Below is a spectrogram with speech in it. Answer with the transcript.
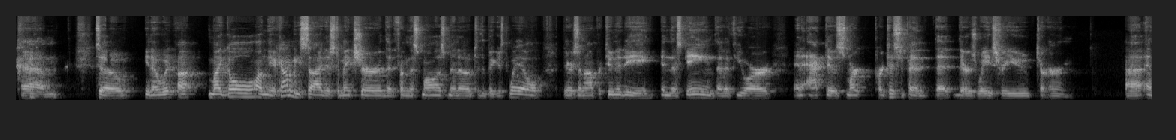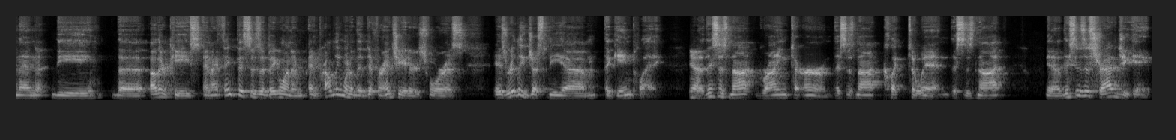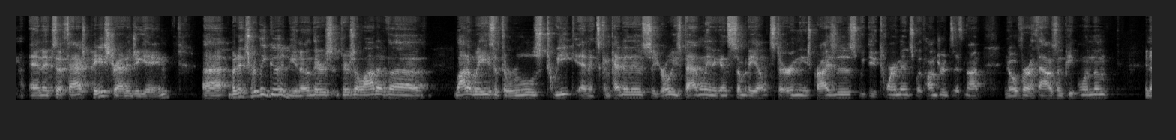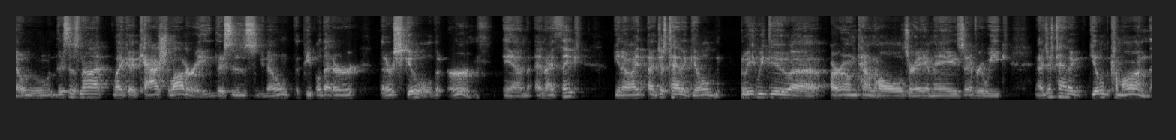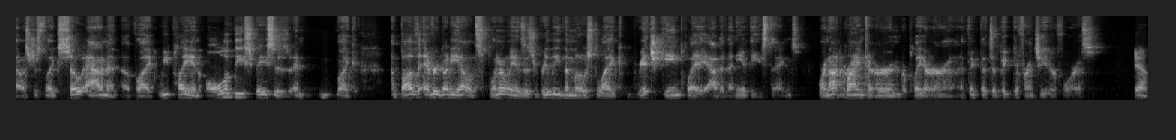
Um, so you know, uh, my goal on the economy side is to make sure that from the smallest minnow to the biggest whale, there's an opportunity in this game that if you are an active, smart participant, that there's ways for you to earn. Uh, and then the the other piece, and I think this is a big one, and, and probably one of the differentiators for us is really just the um, the gameplay. Yeah, you know, this is not grind to earn. This is not click to win. This is not, you know, this is a strategy game, and it's a fast paced strategy game. Uh, but it's really good. You know, there's there's a lot of uh, a lot of ways that the rules tweak and it's competitive. So you're always battling against somebody else to earn these prizes. We do tournaments with hundreds, if not you know, over a thousand people in them. You know, this is not like a cash lottery. This is, you know, the people that are that are skilled earn. And and I think, you know, I, I just had a guild. We, we do uh, our own town halls or AMAs every week. And I just had a guild come on that was just like so adamant of like we play in all of these spaces and like above everybody else, Splinterlands is really the most like rich gameplay out of any of these things. We're not grind to earn, we're play to earn. I think that's a big differentiator for us. Yeah.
